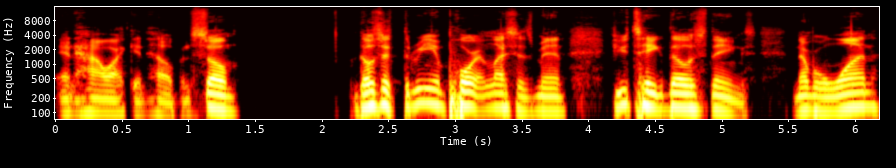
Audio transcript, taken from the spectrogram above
and how I can help. And so those are three important lessons, man. If you take those things, number one,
